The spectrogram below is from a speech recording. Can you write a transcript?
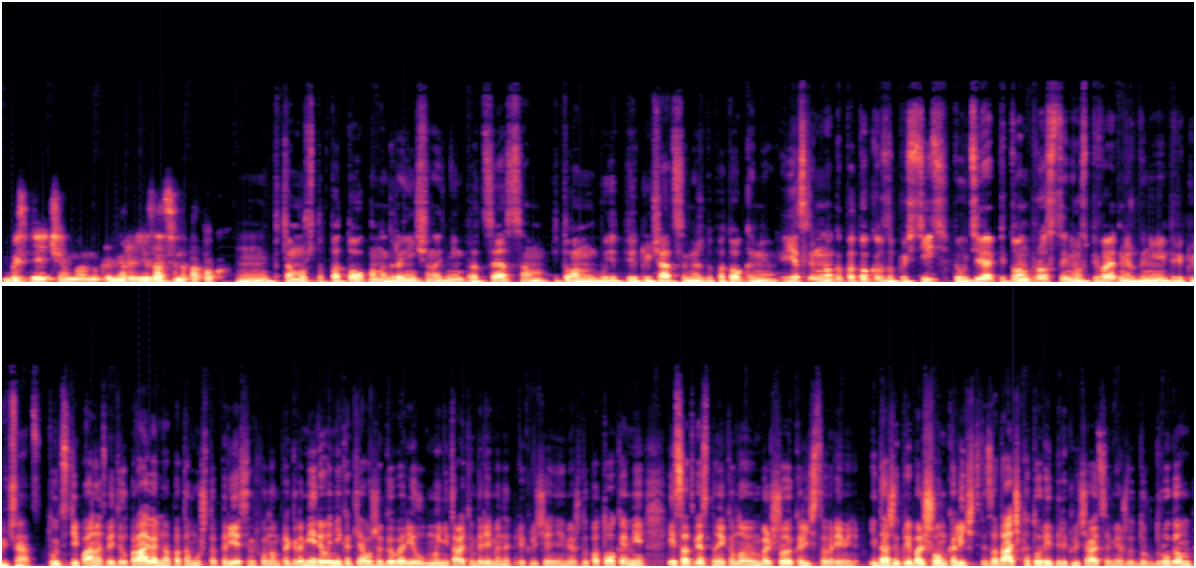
быстрее, чем, например, реализация на потоках? Потому что поток, он ограничен одним процессом, питон будет переключаться между потоками. Если много потоков запустить, то у тебя питон просто не успевает между ними переключаться. Тут Степан ответил правильно, потому что при асинхронном программировании, как я уже говорил, мы не тратим время на переключение между потоками и, соответственно, экономим большое количество времени. И даже при большом количестве задач, которые переключаются между друг другом,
